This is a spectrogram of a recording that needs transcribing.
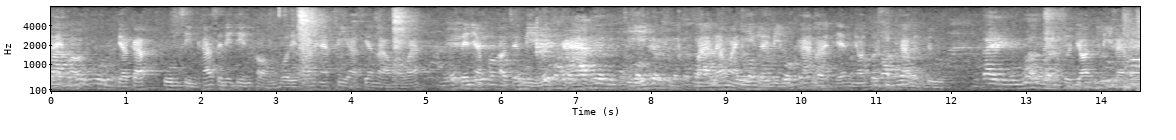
ได้ไหมเกี่ยวกับกลุ่มสินค้าเซนิตินของบริษัทแฮปปี้อาเซียนเราเอาวะเป็นอย่างพวกเราจะมีลูกค้าที่มาแล้วมาอีกเลยมีลูกค้าหลายแท้ย้อนตัวสินค้ามันดูได้เป็นเมื่อสุดยอดอีหลีแบบนี้น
